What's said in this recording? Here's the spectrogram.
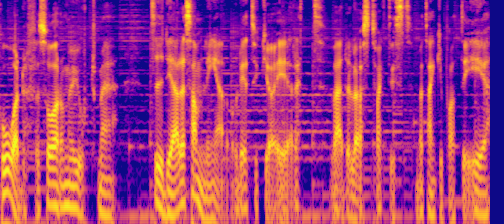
kod. För så har de ju gjort med tidigare samlingar och det tycker jag är rätt värdelöst faktiskt. Med tanke på att det är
